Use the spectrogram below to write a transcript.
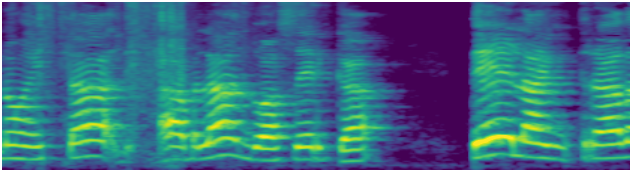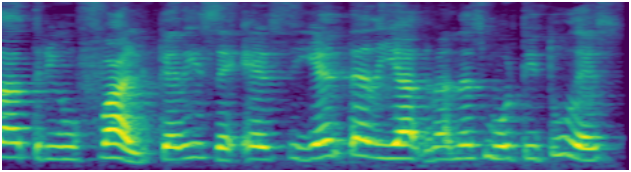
nos está hablando acerca de la entrada triunfal, que dice, el siguiente día grandes multitudes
